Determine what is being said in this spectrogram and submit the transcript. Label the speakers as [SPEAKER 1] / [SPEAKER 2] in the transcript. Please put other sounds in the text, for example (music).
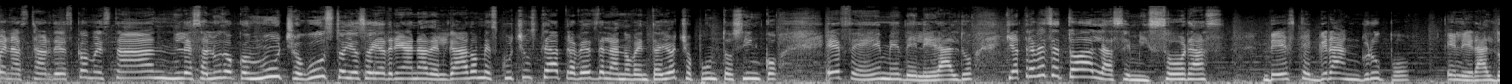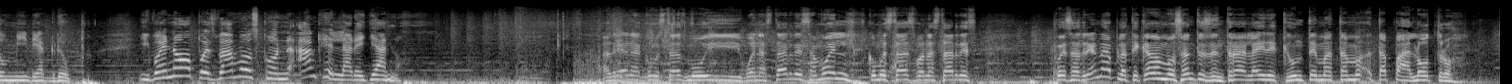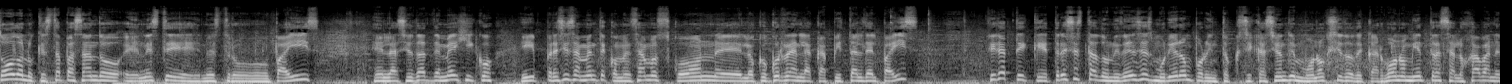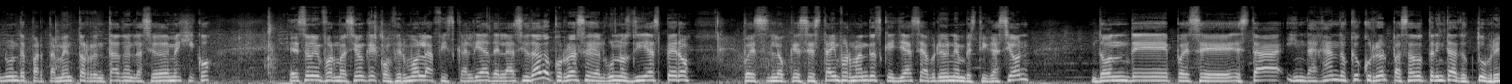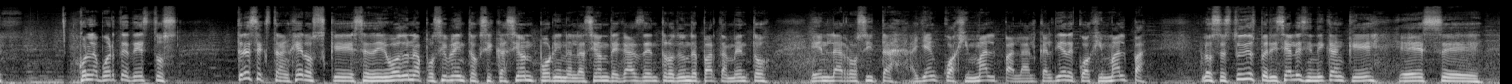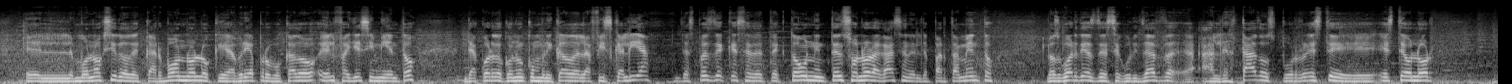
[SPEAKER 1] Buenas tardes, ¿cómo están? Les saludo con mucho gusto. Yo soy Adriana Delgado. Me escucha usted a través de la 98.5 FM del Heraldo y a través de todas las emisoras de este gran grupo, el Heraldo Media Group. Y bueno, pues vamos con Ángel Arellano.
[SPEAKER 2] Adriana, ¿cómo estás? Muy buenas tardes. Samuel, ¿cómo estás? Buenas tardes. Pues Adriana, platicábamos antes de entrar al aire que un tema tapa al otro. Todo lo que está pasando en este nuestro país, en la Ciudad de México, y precisamente comenzamos con eh, lo que ocurre en la capital del país. Fíjate que tres estadounidenses murieron por intoxicación de monóxido de carbono mientras se alojaban en un departamento rentado en la Ciudad de México. Es una información que confirmó la Fiscalía de la ciudad, ocurrió hace algunos días, pero pues lo que se está informando es que ya se abrió una investigación donde pues se está indagando qué ocurrió el pasado 30 de octubre con la muerte de estos tres extranjeros que se derivó de una posible intoxicación por inhalación de gas dentro de un departamento en La Rosita, allá en Coajimalpa, la alcaldía de Coajimalpa. Los estudios periciales indican que es eh, el monóxido de carbono lo que habría provocado el fallecimiento, de acuerdo con un comunicado de la Fiscalía. Después de que se detectó un intenso olor a gas en el departamento, los guardias de seguridad eh, alertados por este, este olor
